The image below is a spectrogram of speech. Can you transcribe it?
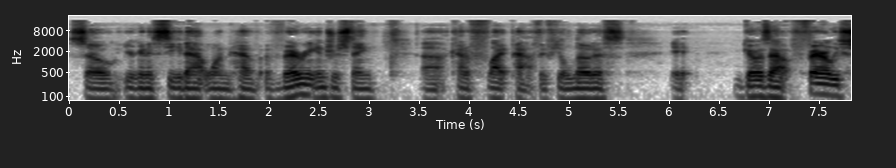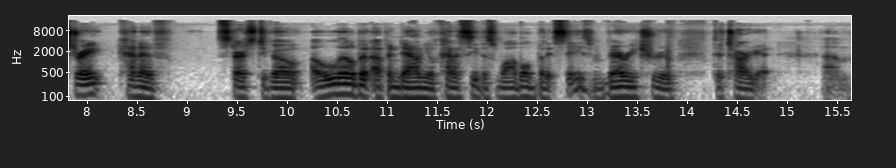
So you're going to see that one have a very interesting uh, kind of flight path. If you'll notice, it goes out fairly straight, kind of starts to go a little bit up and down. You'll kind of see this wobble, but it stays very true to target. Um,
